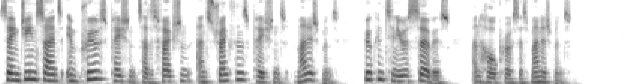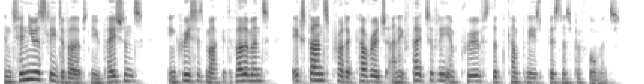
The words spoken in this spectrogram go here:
saying Gene Science improves patient satisfaction and strengthens patient management through continuous service and whole process management, continuously develops new patients, increases market development, expands product coverage, and effectively improves the company's business performance.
